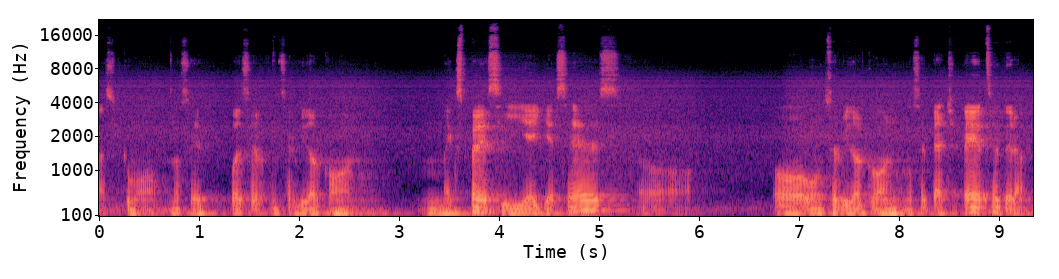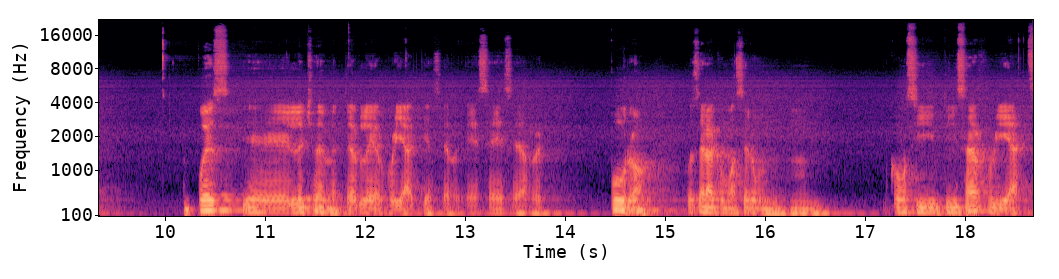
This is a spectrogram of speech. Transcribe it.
así como, no sé, puede ser un servidor con Express y ASS o, o un servidor con, no sé, PHP, etcétera pues eh, el hecho de meterle React y hacer SSR puro, pues era como hacer un, como si utilizar React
